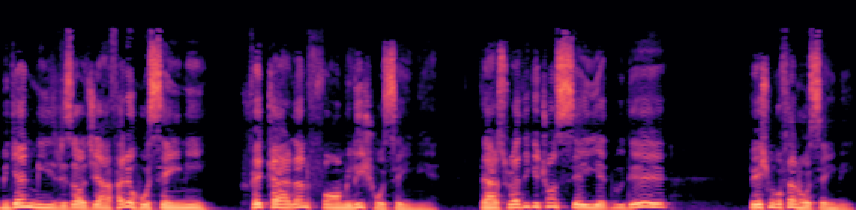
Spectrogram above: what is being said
میگن میرزا جعفر حسینی. فکر کردن فامیلیش حسینیه. در صورتی که چون سید بوده بهش می‌گفتن حسینی.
